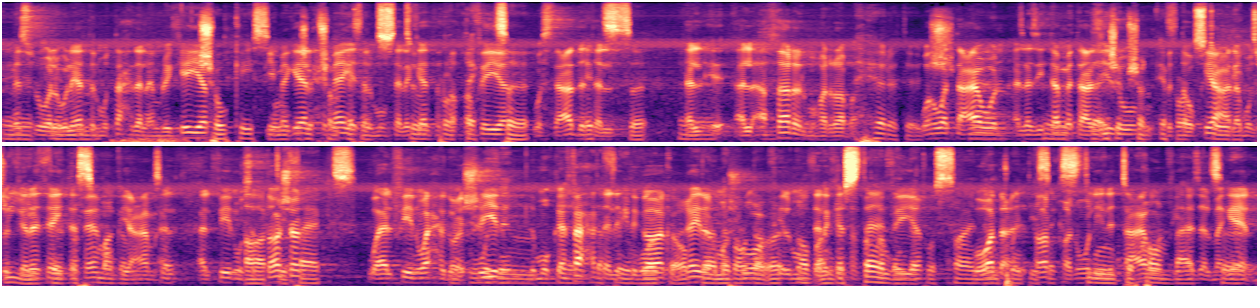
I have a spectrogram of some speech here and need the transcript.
مصر والولايات المتحدة الأمريكية في مجال حماية الممتلكات الثقافية واستعادة الآثار المهربة. وهو التعاون الذي تم تعزيزه بالتوقيع على مذكرتي تفاهم في عام 2016 و2021 لمكافحة الاتجار غير المشروع في الممتلكات الثقافية ووضع إطار قانوني للتعاون في هذا المجال.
